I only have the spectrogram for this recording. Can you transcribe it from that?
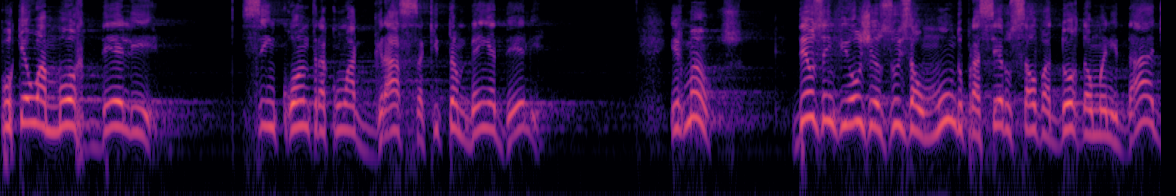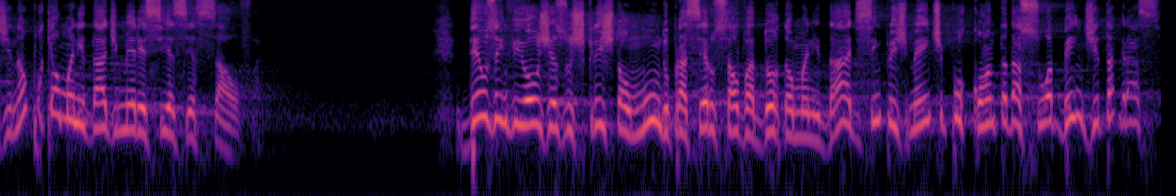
Porque o amor dele se encontra com a graça que também é dele. Irmãos, Deus enviou Jesus ao mundo para ser o salvador da humanidade, não porque a humanidade merecia ser salva, Deus enviou Jesus Cristo ao mundo para ser o salvador da humanidade simplesmente por conta da sua bendita graça.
